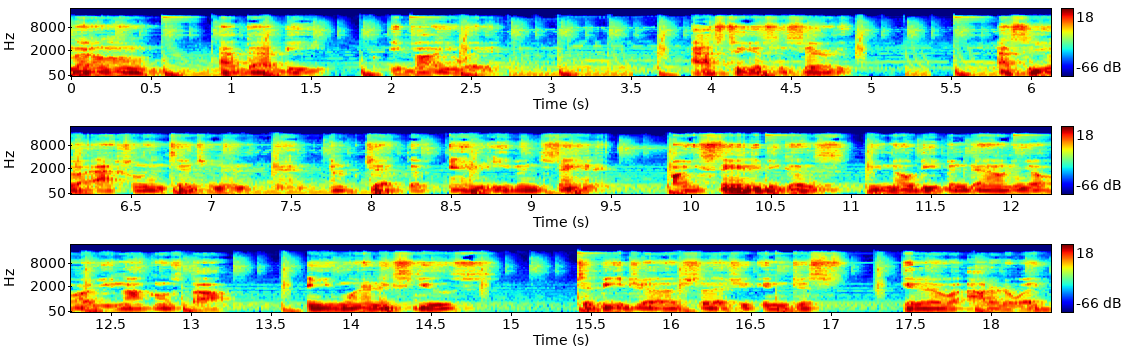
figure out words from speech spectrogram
let alone have that be evaluated as to your sincerity, as see your actual intention and, and, and objective in even saying it. Are you saying it because you know deep and down in your heart you're not going to stop and you want an excuse to be judged so that you can just get it out of the way?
